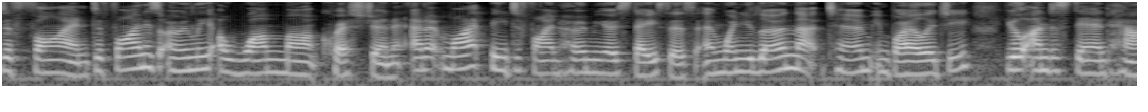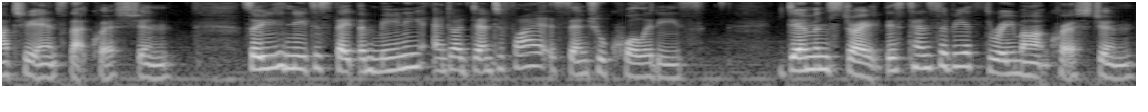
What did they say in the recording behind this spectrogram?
define. Define is only a one mark question and it might be define homeostasis. And when you learn that term in biology, you'll understand how to answer that question. So you need to state the meaning and identify essential qualities. Demonstrate. This tends to be a three mark question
